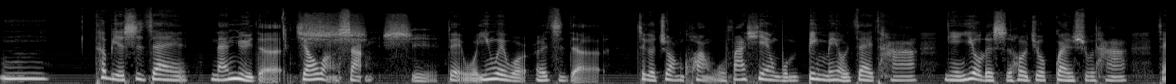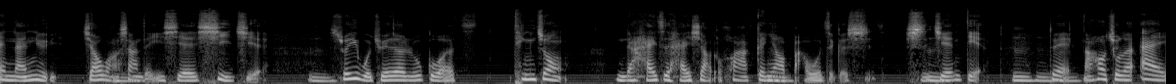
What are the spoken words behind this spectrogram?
嗯，特别是在男女的交往上，是，是对我，因为我儿子的。这个状况，我发现我们并没有在他年幼的时候就灌输他在男女交往上的一些细节。嗯，所以我觉得，如果听众你的孩子还小的话，更要把握这个时、嗯、时间点。嗯，嗯对。然后除了爱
